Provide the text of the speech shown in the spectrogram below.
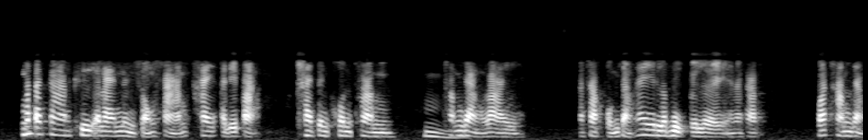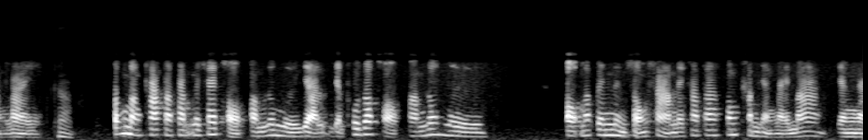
ๆ มาตรการคืออะไรหนึ่งสองสามใครปฏิบัติ ใครเป็นคนทำทำอย่างไรนะครับ ผมอยากให้ระบุไปเลยนะครับ ว่าทำอย่างไรครับ ต้องบังคับนะครับ ไม่ใช่ขอความร่วมมืออย่าอย่าพูดว่าขอความร่วมมือ ออกมาเป็นหนึ่งสองสามเลยครับว่าต้องทำอย่างไรบ้างยังไง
